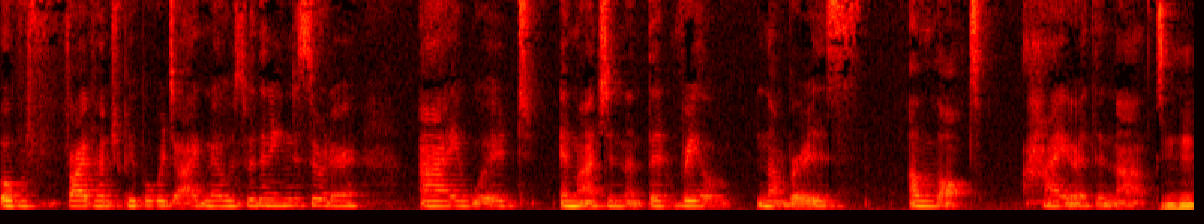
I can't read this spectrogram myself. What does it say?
over 500 people were diagnosed with an eating disorder. I would imagine that the real number is a lot higher than that. Mm-hmm.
